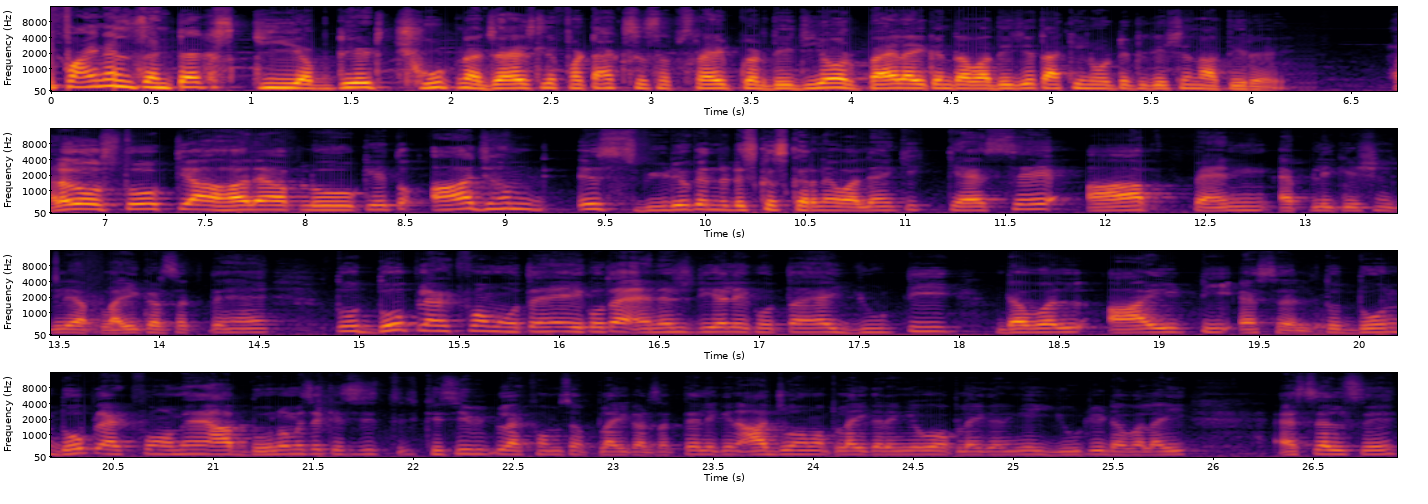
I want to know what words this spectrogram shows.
फाइनेंस एंड टैक्स की अपडेट छूट ना जाए, इसलिए फटाक से सब्सक्राइब कर दीजिए और बेल आइकन दबा दीजिए ताकि नोटिफिकेशन आती रहे। हेलो दोस्तों, क्या हाल है आप लोगों के? तो आज हम इस वीडियो के अंदर डिस्कस करने वाले हैं कि कैसे आप पेन एप्लीकेशन के लिए अप्लाई कर सकते हैं। तो दो प्लेटफॉर्म होते हैं, एक होता है एन एक होता है U T double I T S L तो दो दो प्लेटफॉर्म है, आप दोनों में से किसी किसी भी प्लेटफॉर्म से अप्लाई कर सकते हैं, लेकिन आज जो हम अप्लाई करेंगे, वो अप्लाई करेंगे U T double I S L से।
